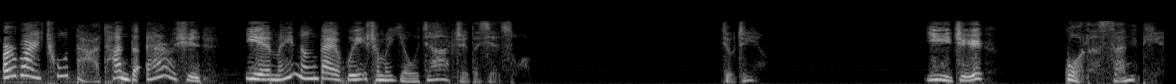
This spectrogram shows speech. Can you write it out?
而外出打探的艾尔逊。也没能带回什么有价值的线索。就这样，一直过了三天，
